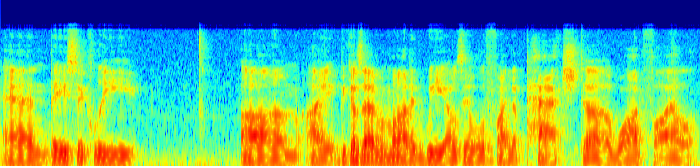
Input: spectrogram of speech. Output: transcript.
And basically, um, I because I have a modded Wii, I was able to find a patched uh, WAD file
